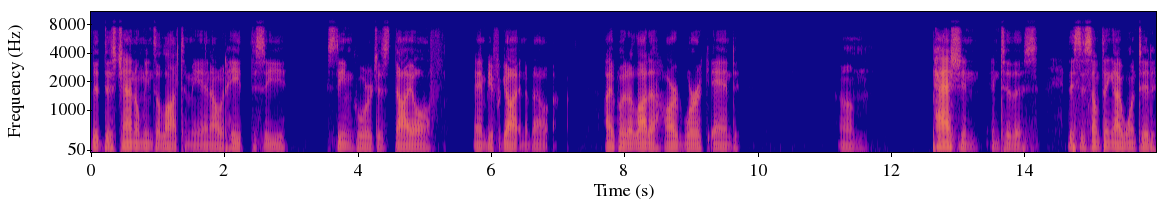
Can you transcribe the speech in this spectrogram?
th- this channel means a lot to me, and I would hate to see Steam Core just die off and be forgotten about. I put a lot of hard work and um, passion into this. This is something I wanted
